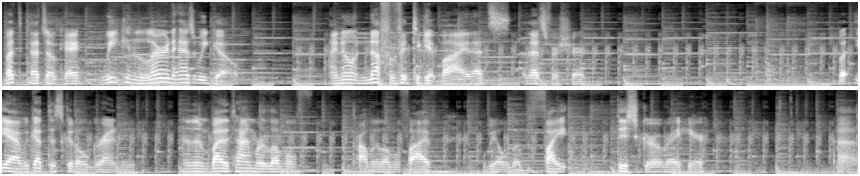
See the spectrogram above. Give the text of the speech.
But that's okay. We can learn as we go. I know enough of it to get by, that's that's for sure. But yeah, we got this good old grinding. And then by the time we're level, probably level 5, we'll be able to fight this girl right here. Uh,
